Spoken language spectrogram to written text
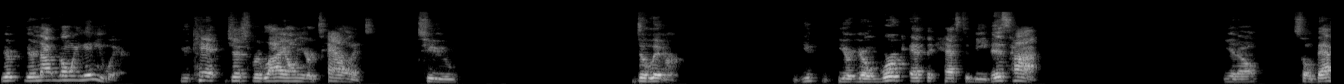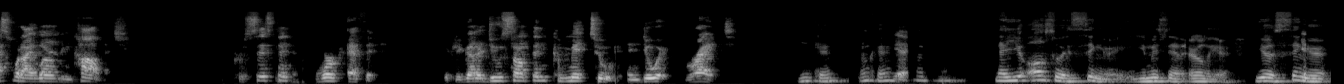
you're you're not going anywhere. You can't just rely on your talent to deliver. You, your your work ethic has to be this high. You know, so that's what I learned in college. Persistent work ethic. If you're gonna do something, commit to it and do it right. Okay. Okay. Yeah. Okay. Now you're also a singer. You mentioned that earlier. You're a singer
